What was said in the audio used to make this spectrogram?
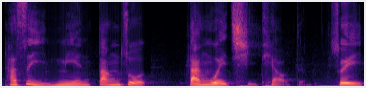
它是以年当做单位起跳的，所以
